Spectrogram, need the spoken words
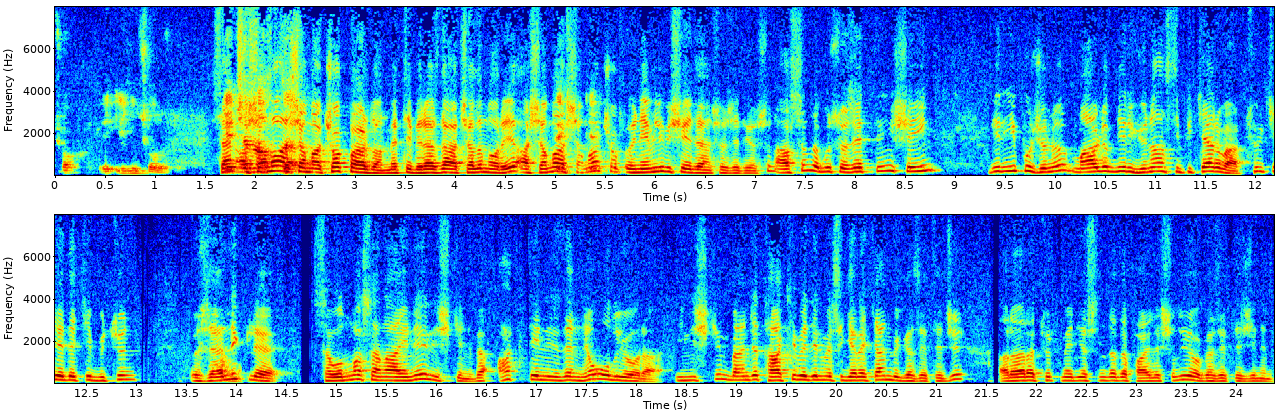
çok ilginç olur. Sen Geçen aşama hafta... aşama çok pardon Mete biraz daha açalım orayı. Aşama Peki. aşama çok önemli bir şeyden söz ediyorsun. Aslında bu söz ettiğin şeyin bir ipucunu malum bir Yunan spiker var. Türkiye'deki bütün özellikle savunma sanayine ilişkin ve Akdeniz'de ne oluyor'a ilişkin bence takip edilmesi gereken bir gazeteci. Ara ara Türk medyasında da paylaşılıyor gazetecinin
